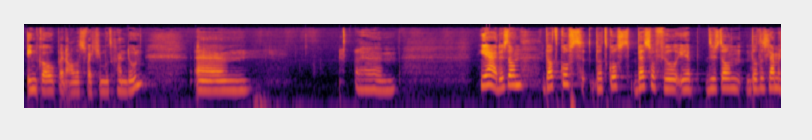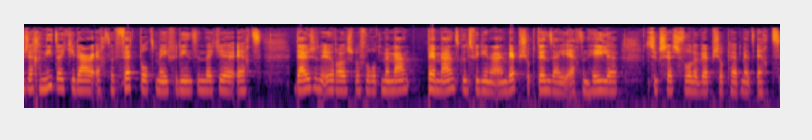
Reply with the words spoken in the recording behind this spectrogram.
inkoop en alles wat je moet gaan doen. Um, um, ja, dus dan, dat kost, dat kost best wel veel. Je hebt, dus dan, dat is, laat maar zeggen, niet dat je daar echt een vetpot mee verdient. En dat je echt duizenden euro's bijvoorbeeld per maand, per maand kunt verdienen aan een webshop. Tenzij je echt een hele succesvolle webshop hebt met echt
